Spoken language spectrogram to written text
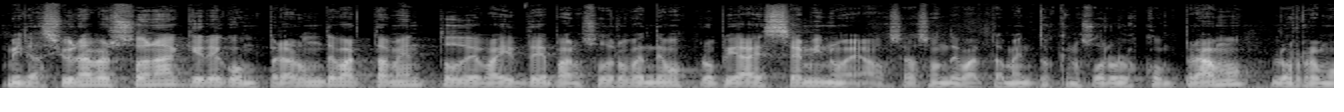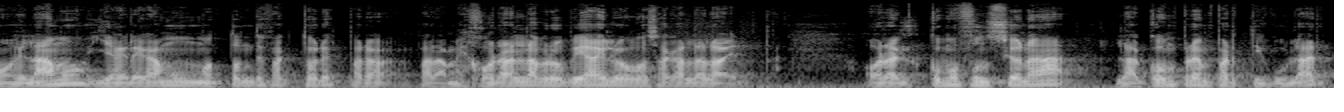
Mira, si una persona quiere comprar un departamento de Baidepa, nosotros vendemos propiedades semi-nuevas, o sea, son departamentos que nosotros los compramos, los remodelamos y agregamos un montón de factores para, para mejorar la propiedad y luego sacarla a la venta. Ahora, ¿cómo funciona la compra en particular?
